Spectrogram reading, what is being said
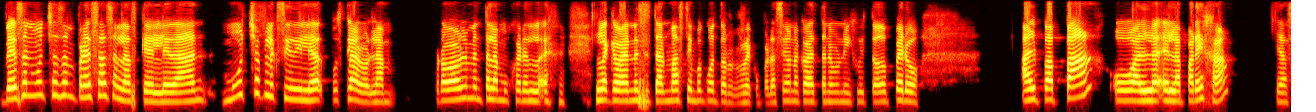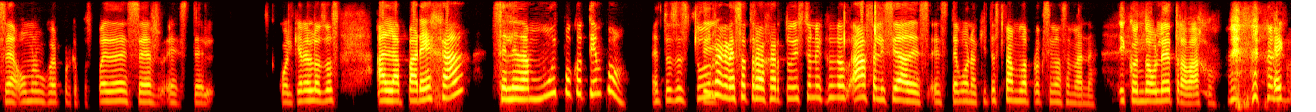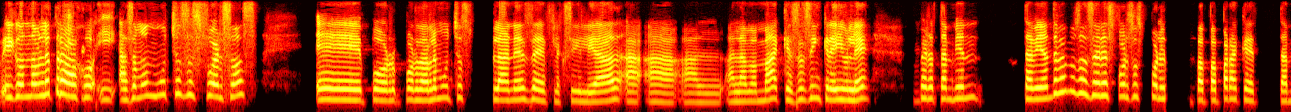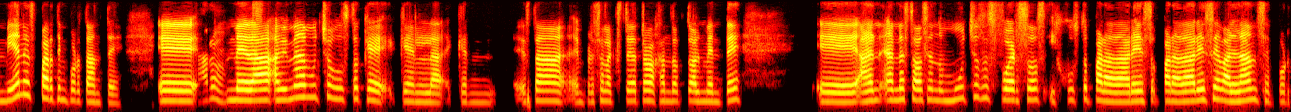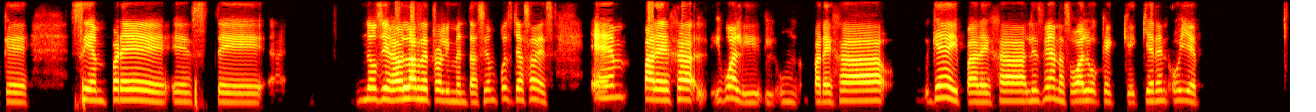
ves en muchas empresas en las que le dan mucha flexibilidad, pues claro, la, probablemente la mujer es la, que va a necesitar más tiempo en cuanto a recuperación, acaba de tener un hijo y todo, pero al papá o a la, pareja, ya sea hombre o mujer, porque pues puede ser este, cualquiera de los dos, a la pareja se le da muy poco tiempo. Entonces tú regresas a trabajar, tuviste un hijo, ah, felicidades, este, bueno, aquí te esperamos la próxima semana. Y con doble de trabajo. y con doble trabajo y hacemos muchos esfuerzos eh, por, por, darle muchos planes de flexibilidad a, a, la mamá, que eso es increíble, pero también, también debemos hacer esfuerzos por el papá para que también es parte importante. Eh, me da, a mí me da mucho gusto que, que, en la, que en esta empresa en la que estoy trabajando actualmente, eh, han, han, estado haciendo muchos esfuerzos y justo para dar eso, para dar ese balance, porque siempre este, nos llega la retroalimentación, pues ya sabes, en pareja, igual, y pareja gay, pareja lesbianas o algo que, quieren, oye,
